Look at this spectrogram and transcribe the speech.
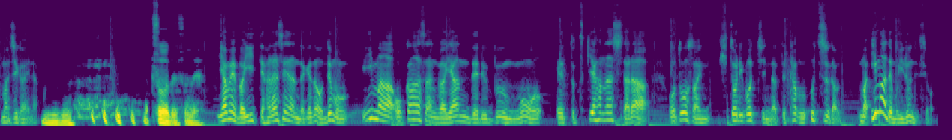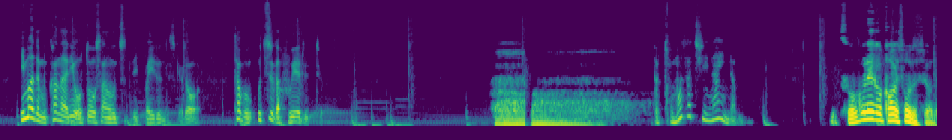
間違いなく。うんそうですね。病めばいいって話なんだけど、でも今お母さんが病んでる分を、えっと、突き放したら、お父さん一人ぼっちになって多分うつが、まあ今でもいるんですよ。今でもかなりお父さんうつっていっぱいいるんですけど、多分うつが増えるっていう。だ友達いないんだもん。それがかわいそうですよね。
